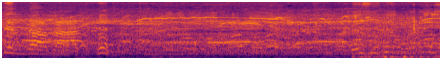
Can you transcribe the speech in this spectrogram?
जिंदाबाद This is the British.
